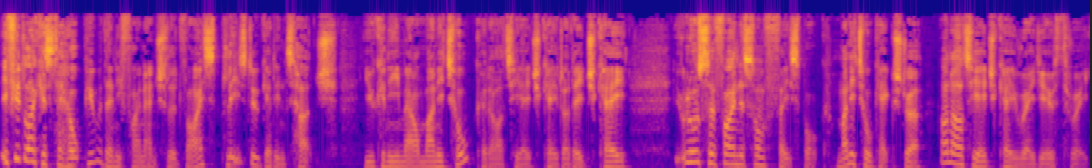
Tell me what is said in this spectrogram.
If you'd like us to help you with any financial advice, please do get in touch. You can email moneytalk at rthk.hk. You'll also find us on Facebook, Money Talk Extra on RTHK Radio 3.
